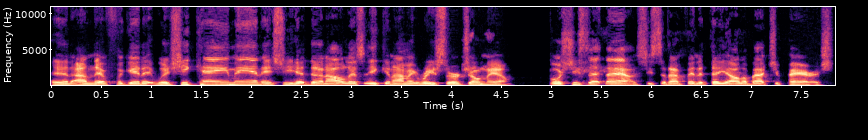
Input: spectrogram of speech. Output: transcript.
And I'll never forget it when she came in and she had done all this economic research on them. Before she sat down, she said, I'm going to tell you all about your parish.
